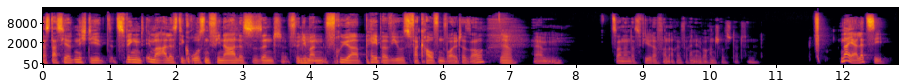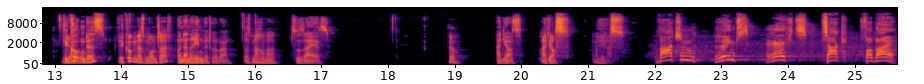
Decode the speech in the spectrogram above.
dass das hier nicht die zwingend immer alles die großen Finales sind, für die Mhm. man früher Pay-per-Views verkaufen wollte, so, ja. ähm, sondern dass viel davon auch einfach in den Wochenshows stattfindet. Naja, let's see. Wir Jo. gucken das Wir gucken das Montag. und dann reden wir drüber. Das machen wir. So sei es. Ja. Adios. Adios, amigos. Watschen, links, rechts, zack, vorbei.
